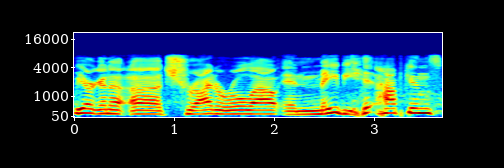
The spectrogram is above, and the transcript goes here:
We are going to uh, try to roll out and maybe hit Hopkins,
